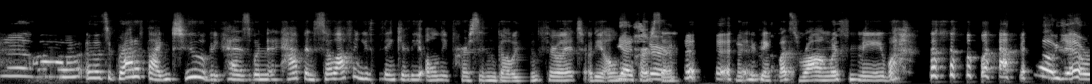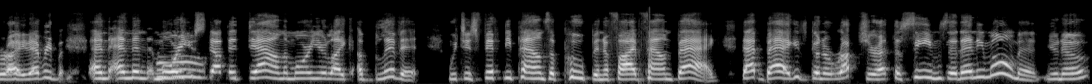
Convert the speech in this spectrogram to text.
Yeah. Oh, and it's gratifying too, because when it happens, so often you think you're the only person going through it or the only yeah, person. Sure. you think, what's wrong with me? What, what happened? Oh, yeah, right. Everybody. And, and then the more oh. you stuff it down, the more you're like obliviate, which is 50 pounds of poop in a five pound bag. That bag is going to rupture at the seams at any moment, you know?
